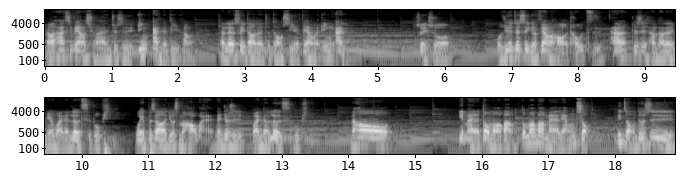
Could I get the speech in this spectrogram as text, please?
然后他是非常喜欢就是阴暗的地方，那那个隧道呢，就同时也非常的阴暗。所以说，我觉得这是一个非常好的投资。他就是常常在里面玩的乐此不疲，我也不知道有什么好玩，但就是玩的乐此不疲。然后也买了逗猫棒，逗猫棒买了两种，一种就是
